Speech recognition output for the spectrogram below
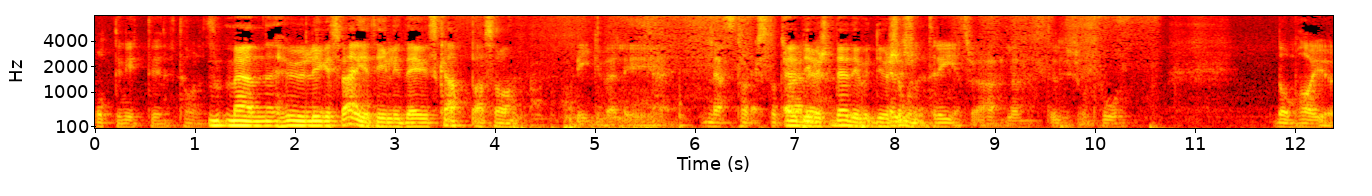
80-90-talet. Men hur ligger Sverige till i Davis Cup? Alltså, ligger väl i näst högsta är det, divers, det är div- division divisioner? 3 tror jag eller division 2. De har ju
